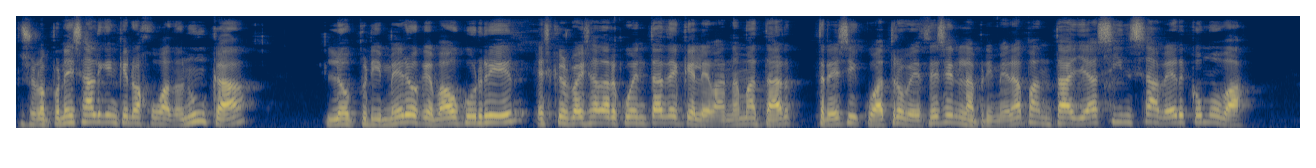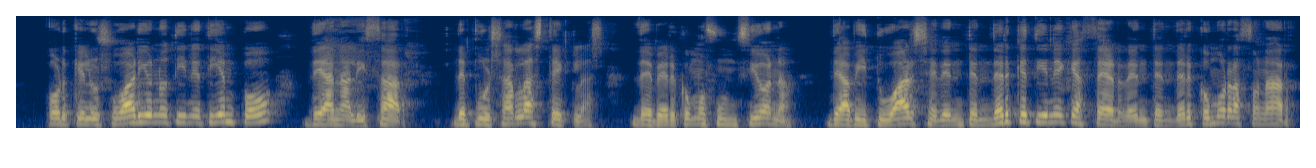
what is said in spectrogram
si se lo ponéis a alguien que no ha jugado nunca, lo primero que va a ocurrir es que os vais a dar cuenta de que le van a matar tres y cuatro veces en la primera pantalla sin saber cómo va, porque el usuario no tiene tiempo de analizar, de pulsar las teclas, de ver cómo funciona, de habituarse, de entender qué tiene que hacer, de entender cómo razonar.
